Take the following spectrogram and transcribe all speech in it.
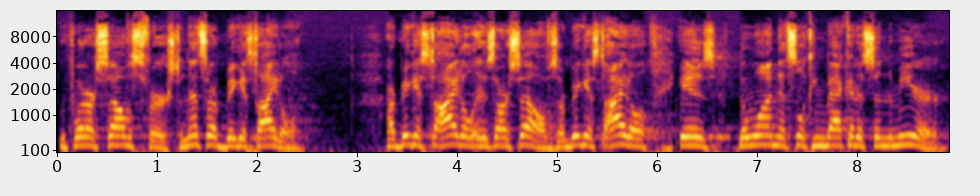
We put ourselves first, and that's our biggest idol. Our biggest idol is ourselves. Our biggest idol is the one that's looking back at us in the mirror.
